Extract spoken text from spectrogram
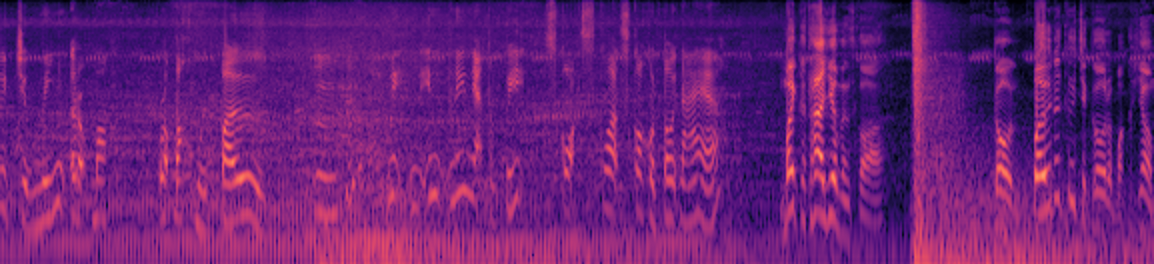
គឺជាមីងរបស់របស់ក្មួយពៅអឺនេះនេះនេះអ្នកទាំងពីរស្គាល់ស្គាល់ស្គាល់កូនតូចដែរហ៎មិនក៏ថាយើងមិនស្គាល់កូនពៅនេះគឺជាកូនរបស់ខ្ញុំ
